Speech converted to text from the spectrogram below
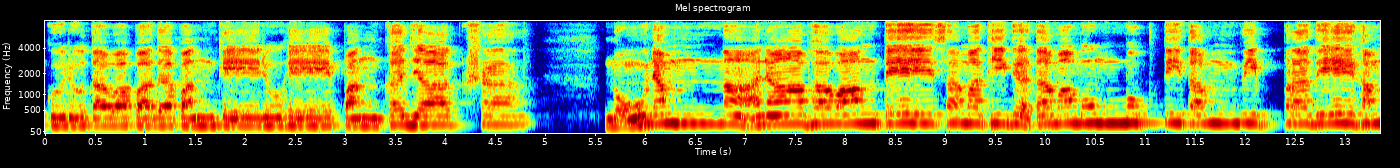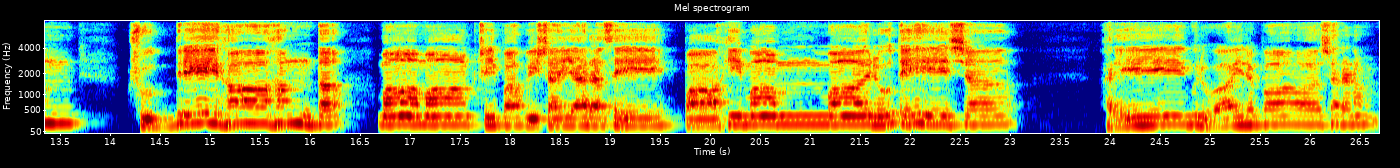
കുരു തവ പദപങ്കേരുഹേ പങ്കജാക്ഷ. നൂനം നാനാഭവാന്തേ സമധിഗതമമും മുക്തിതം വിപ്രദേഹം ക്ഷുദ്രേഹാഹന്ത മാമാക്ഷിപവിഷയരസേ പാഹി മാം മാരുതേശ. ഹരേ ഗുരുവായൂരപ്പ ശരണം.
